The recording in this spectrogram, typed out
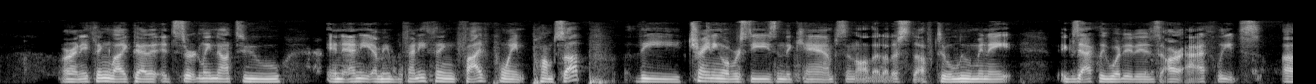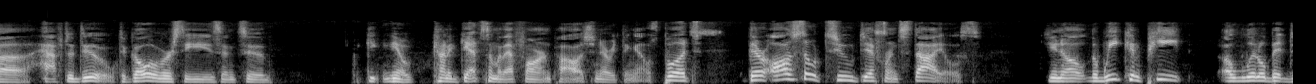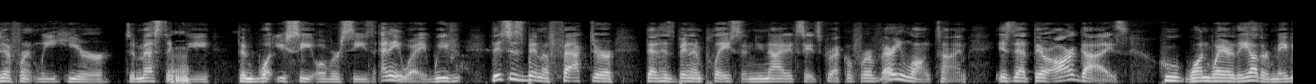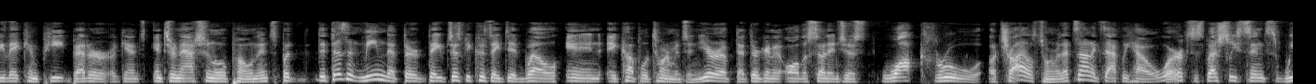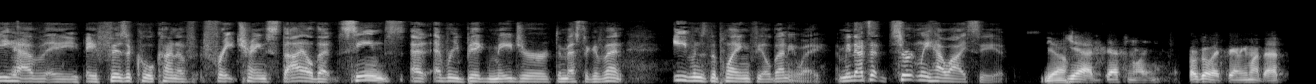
or anything like that. It's certainly not to. In any, I mean, if anything, Five Point pumps up the training overseas and the camps and all that other stuff to illuminate exactly what it is our athletes uh, have to do to go overseas and to you know, kind of get some of that foreign polish and everything else. But they're also two different styles. You know, the we compete a little bit differently here domestically than what you see overseas. Anyway, we've this has been a factor that has been in place in United States Greco for a very long time. Is that there are guys who, one way or the other, maybe they compete better against international opponents, but that doesn't mean that they're they just because they did well in a couple of tournaments in Europe that they're going to all of a sudden just walk through a trials tournament. That's not exactly how it works, especially since we have a a physical kind of freight train style that seems at every big major domestic event evens the playing field anyway. I mean, that's certainly how I see it. Yeah. Yeah, definitely. Or go ahead, Sammy. My bad.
